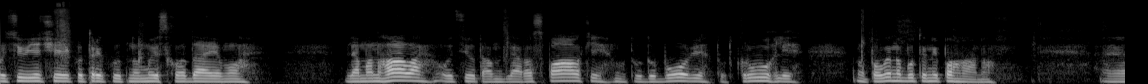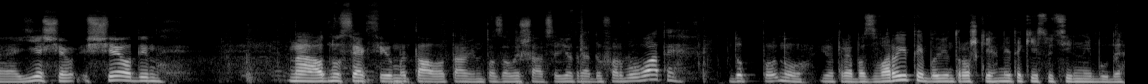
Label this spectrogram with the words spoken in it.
оцю ячейку трикутну ми складаємо для мангала, оцю там для розпалки, оту дубові, тут круглі. Ну, повинно бути непогано. Е, є ще, ще один на одну секцію металу, там він позалишався, його треба дофарбувати. До, ну, його треба зварити, бо він трошки не такий суцільний буде.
